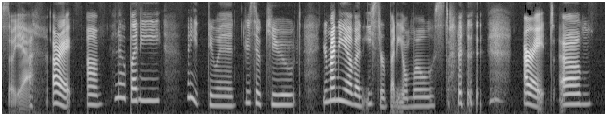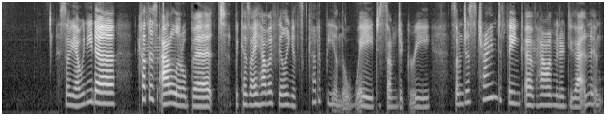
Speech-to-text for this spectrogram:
so, yeah. Alright. Um, hello, bunny. What are you doing? You're so cute. You remind me of an Easter bunny almost. Alright. Um so yeah, we need to cut this out a little bit because I have a feeling it's gonna be in the way to some degree. So I'm just trying to think of how I'm gonna do that. And, and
